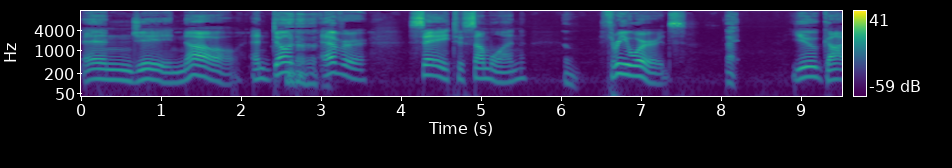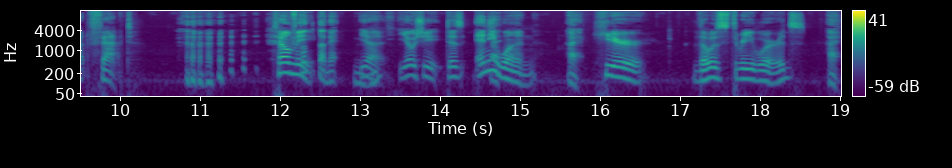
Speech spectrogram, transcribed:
NG, no. And don't ever say to someone Um. three words はい。 You got fat. Tell 太っ me, たね。 yeah, Yoshi, does anyone はい。 hear those three words はい。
